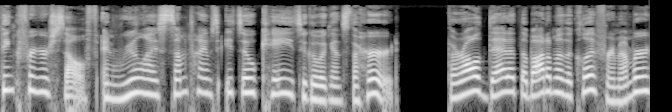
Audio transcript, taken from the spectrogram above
Think for yourself and realize sometimes it's okay to go against the herd. They're all dead at the bottom of the cliff, remember?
